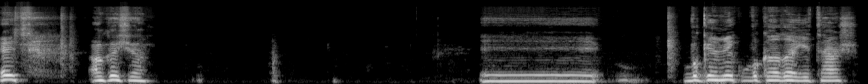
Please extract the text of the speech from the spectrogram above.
Evet arkadaşlar. Ee, bugünlük bu kadar yeter.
